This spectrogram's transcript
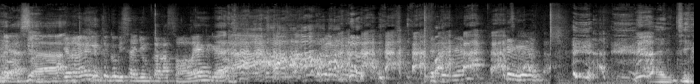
biasa. Kira-kira gitu gue bisa nyium keras soleh kan? Anjing.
